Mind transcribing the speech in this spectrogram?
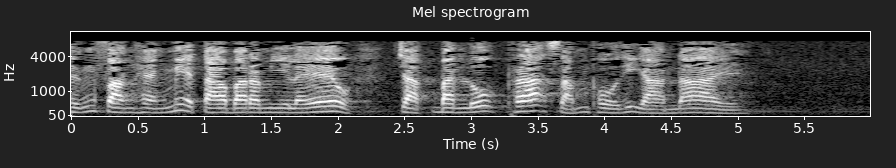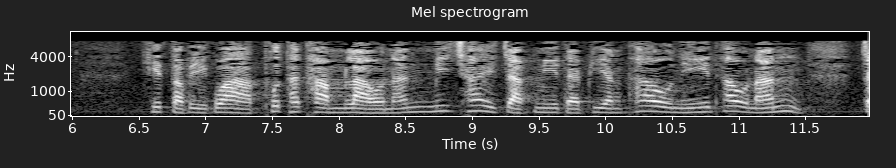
ถึงฝั่งแห่งเมตตาบารมีแล้ว จากบรรลุพระสัมโพธิญาณได้ คิดต่อไปอีกว่าพุทธธรรมเหล่านั้นไม่ใช่จักมีแต่เพียงเท่านี้เท่านั้นจ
